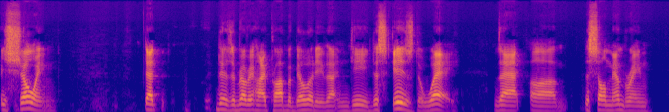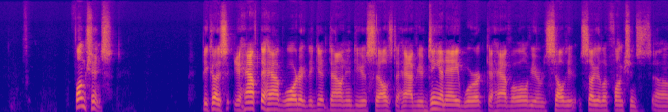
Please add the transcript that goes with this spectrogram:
is showing that there's a very high probability that indeed this is the way that um, the cell membrane functions because you have to have water to get down into your cells to have your DNA work, to have all of your cellular, functions uh,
